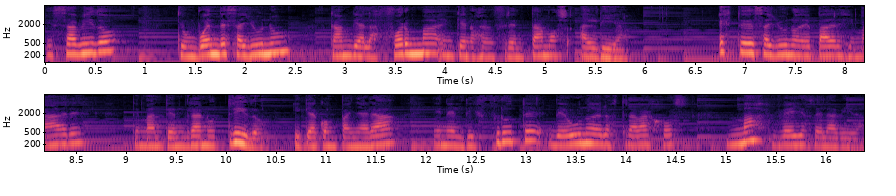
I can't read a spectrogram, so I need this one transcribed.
Es sabido que un buen desayuno cambia la forma en que nos enfrentamos al día. Este desayuno de padres y madres te mantendrá nutrido y te acompañará en el disfrute de uno de los trabajos más bellos de la vida,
